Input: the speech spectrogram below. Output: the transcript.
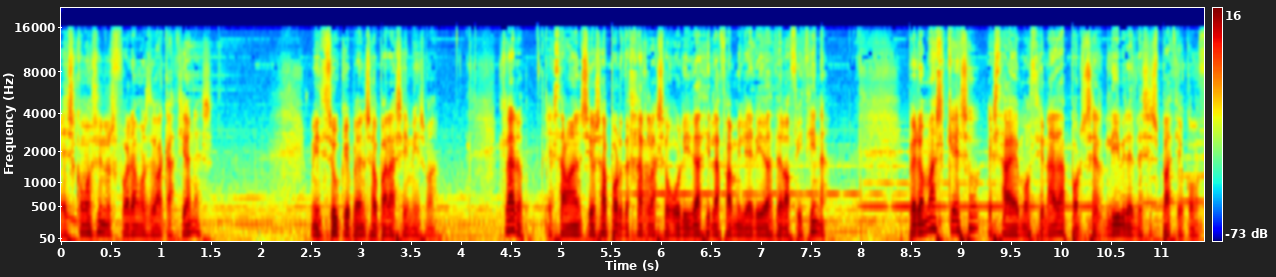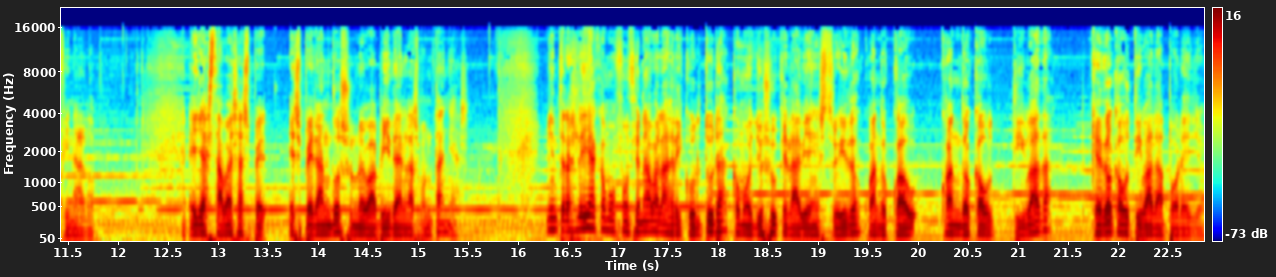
Es como si nos fuéramos de vacaciones. Mitsuki pensó para sí misma. Claro, estaba ansiosa por dejar la seguridad y la familiaridad de la oficina pero más que eso, estaba emocionada por ser libre de ese espacio confinado. Ella estaba esperando su nueva vida en las montañas. Mientras leía cómo funcionaba la agricultura, como Yusuke la había instruido cuando, cuando cautivada, quedó cautivada por ello.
